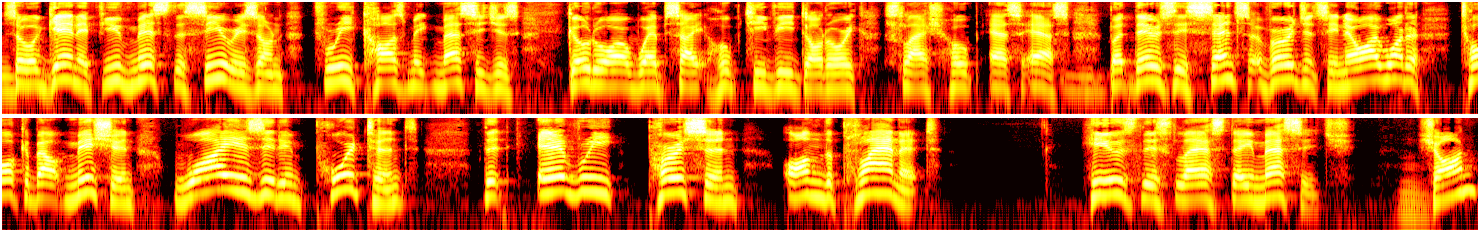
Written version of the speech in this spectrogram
So, mm-hmm. again, if you've missed the series on three cosmic messages, go to our website hopetv.org slash hopess mm-hmm. but there's this sense of urgency. Now i want to talk about mission. Why is it important that every person on the planet hears this last day message? Mm. Sean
